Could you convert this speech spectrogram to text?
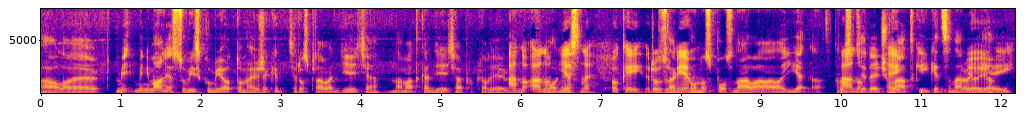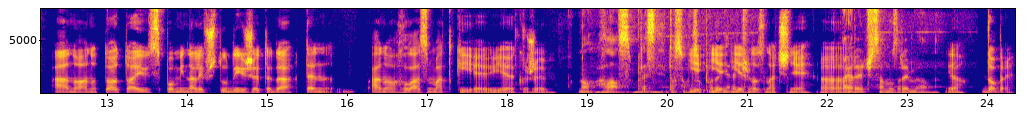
ale minimálne sú výskumy o tom, hej, že keď rozpráva dieťa, na matka dieťa, pokiaľ je Áno, áno, lone, jasné, ok, rozumiem. Tak ono spoznáva proste áno, reč hej. matky, keď sa narodí, jo, jo. hej. Áno, áno, to, to aj spomínali v štúdii, že teda ten, áno, hlas matky je, je akože No, hlas, presne, to som chcel je, povedať. Je, jednoznačne. Uh, Aj reč, samozrejme. Ale... Jo. Dobre,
